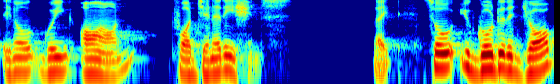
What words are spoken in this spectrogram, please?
you know, going on for generations, right? So, you go to the job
